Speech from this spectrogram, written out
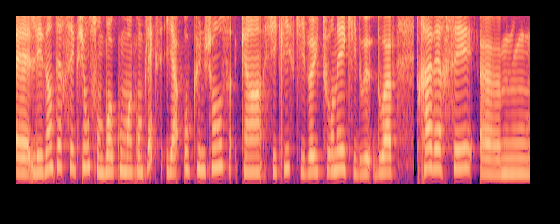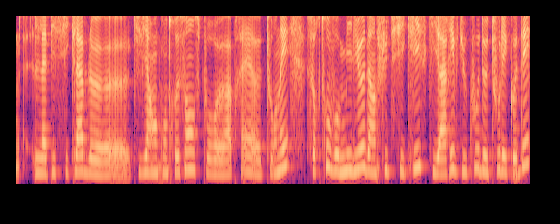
Euh, les intersections sont beaucoup moins complexes. Il n'y a aucune chance qu'un cycliste qui veuille tourner, qui do- doive traverser euh, la piste cyclable qui vient en contresens pour euh, après tourner, se retrouve au milieu d'un flux de cyclistes qui arrive du coup de tous les côtés.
